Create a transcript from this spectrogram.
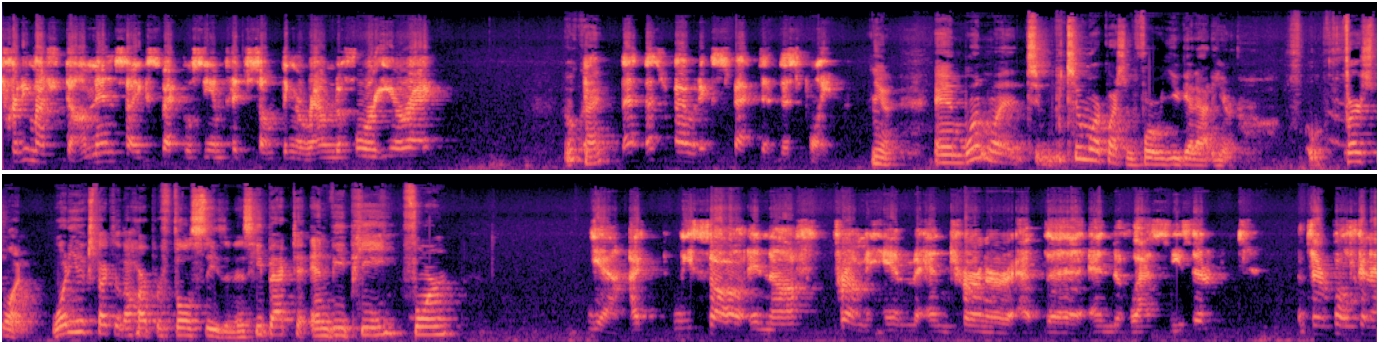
pretty much dominance. I expect we'll see him pitch something around a four ERA. Okay. That, that's what I would expect at this point. Yeah. And one, two, two more questions before you get out of here. First one, what do you expect of the Harper full season? Is he back to MVP form? Yeah, I, we saw enough from him and Turner at the end of last season. They're both going to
